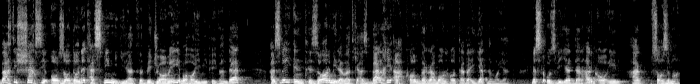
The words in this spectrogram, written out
وقتی شخصی آزادانه تصمیم می‌گیرد و به جامعه بهایی میپیوندد از وی انتظار می رود که از برخی احکام و روالها تبعیت نماید مثل عضویت در هر آین هر سازمان.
